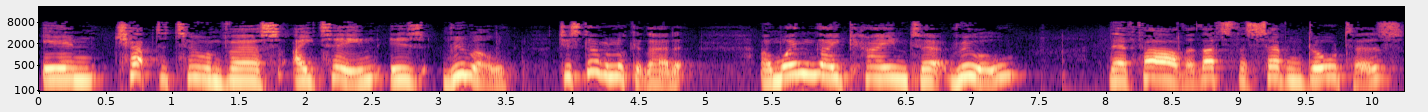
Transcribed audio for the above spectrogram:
in chapter 2 and verse 18 is Reuel. Just have a look at that. And when they came to Reuel, their father, that's the seven daughters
